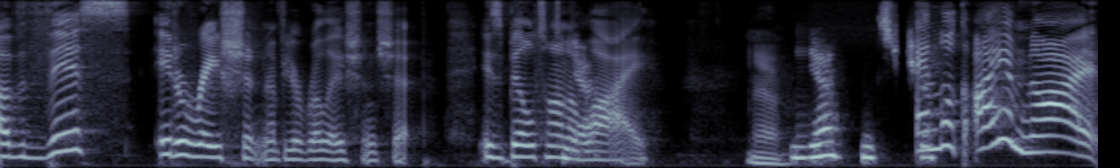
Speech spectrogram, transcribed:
of this iteration of your relationship is built on a lie. No. Yeah. It's true. And look, I am not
